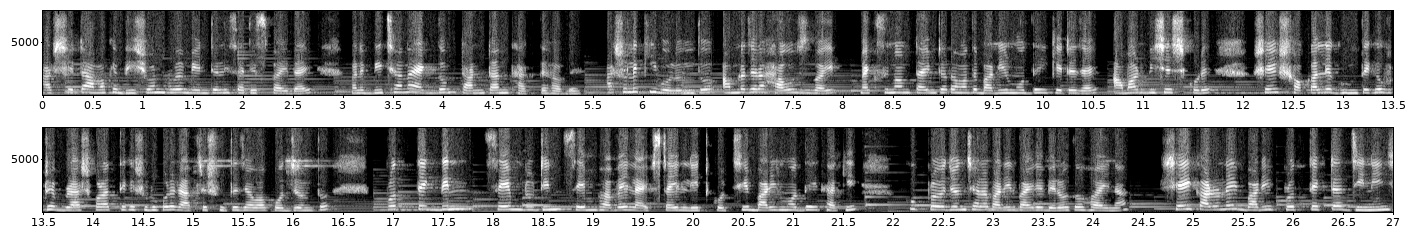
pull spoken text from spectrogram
আর সেটা আমাকে ভীষণভাবে মেন্টালি স্যাটিসফাই দেয়। মানে বিছানা একদম টান টান থাকতে হবে। আসলে কি বলুন তো, আমরা যারা হাউস ওয়াইফ ম্যাক্সিমাম টাইমটা তো আমাদের বাড়ির মধ্যেই কেটে যায়। আমার বিশেষ করে সেই সকালে ঘুম থেকে উঠে ব্রাশ করার থেকে শুরু করে রাত্রে শুতে যাওয়া পর্যন্ত প্রত্যেক দিন সেম রুটিন সেম ভাবে লাইফস্টাইল লিড করছি। বাড়ির মধ্যেই থাকি। খুব প্রয়োজন ছাড়া বাড়ির বাইরে বেরোতে হয় না। সেই কারণেই বাড়ির প্রত্যেকটা জিনিস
